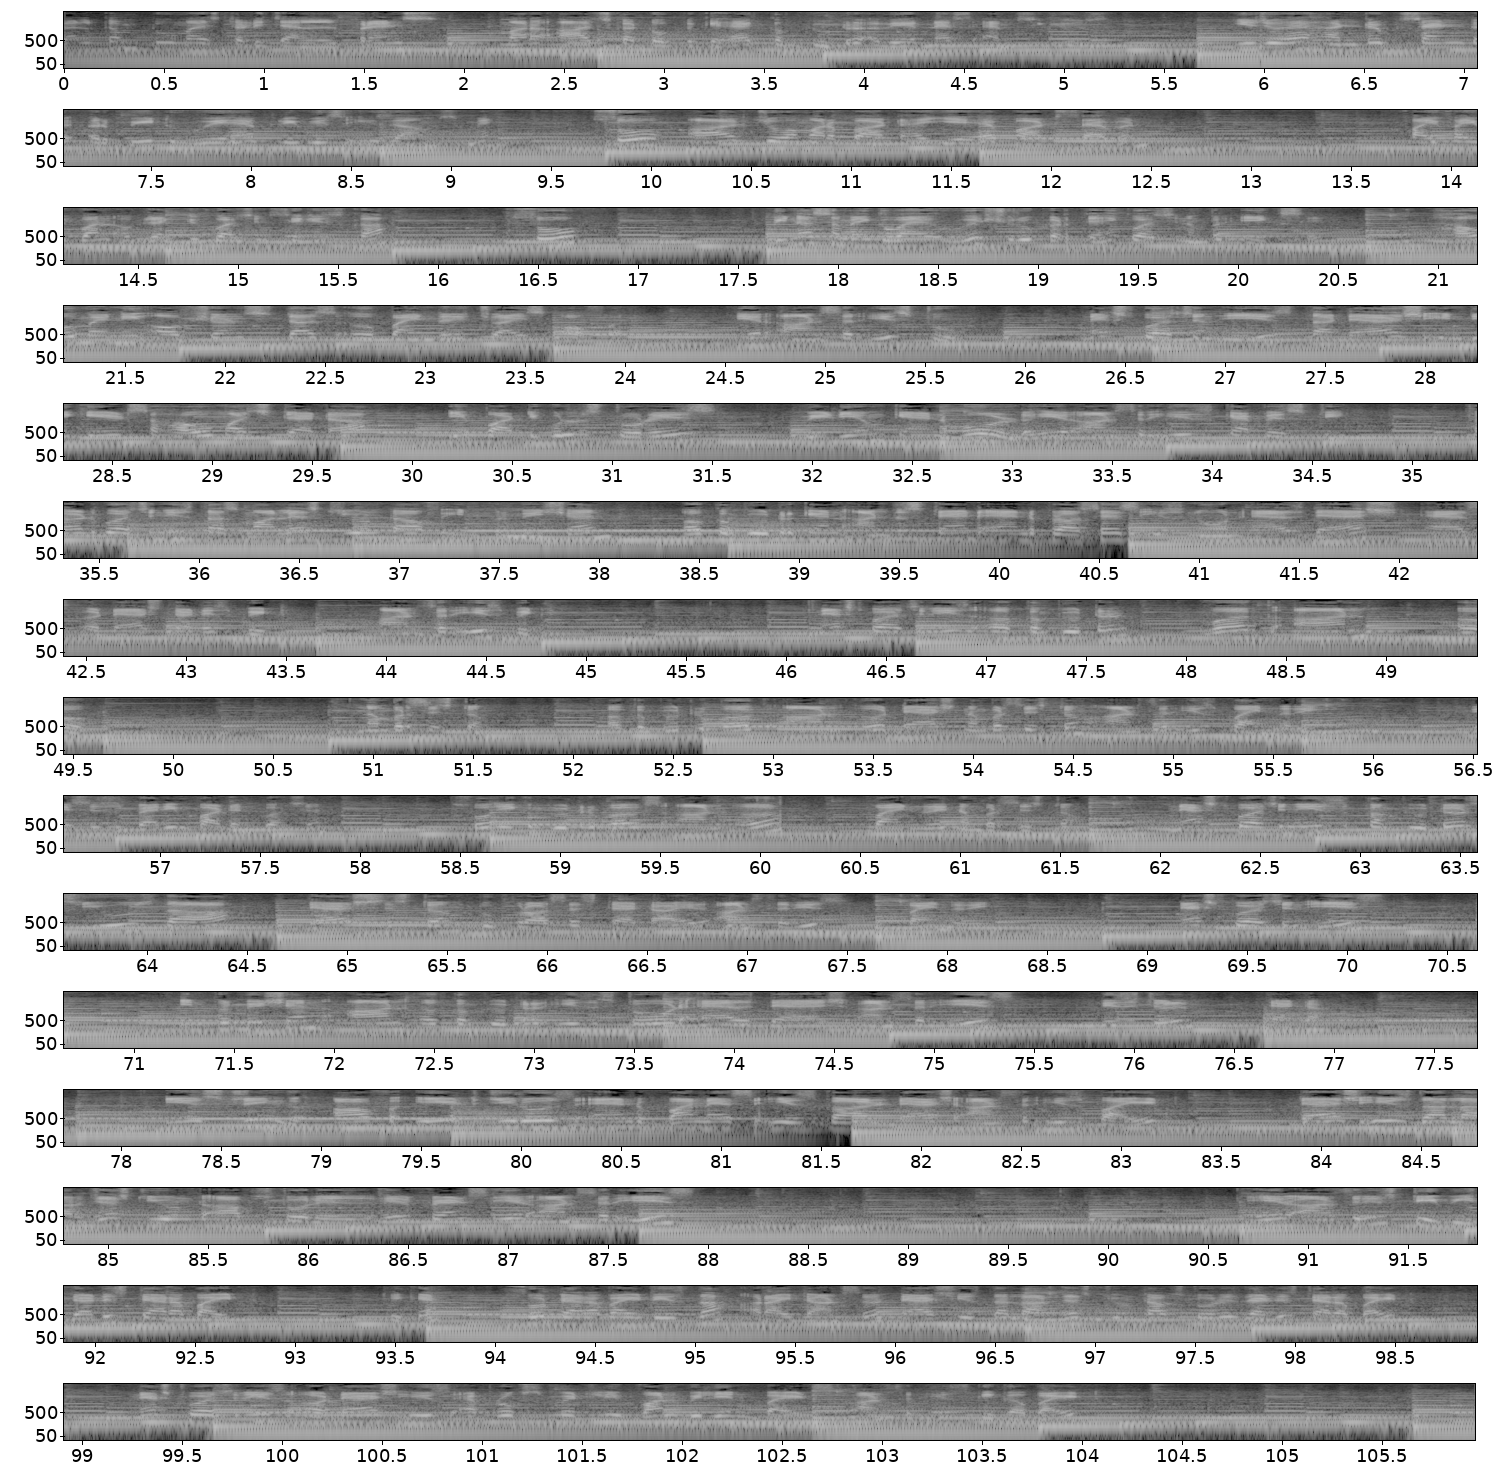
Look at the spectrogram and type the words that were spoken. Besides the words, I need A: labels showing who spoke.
A: Welcome to my study channel. Friends हमारा आज का टॉपिक है कंप्यूटर अवेयरनेस एमसीक्यूज ये जो है 100 परसेंट रिपीट हुए हैं प्रीवियस एग्ज़ाम्स में। सो so, आज जो हमारा पार्ट है ये है part seven five five one objective question series का। सो so, बिना समय गवाए हुए शुरू करते हैं क्वेश्चन नंबर एक से। How many option does a binary choice offer Here answer is 2. Next question is the dash indicates how much data a particular storage medium can hold. Here answer is capacity. Third question is the smallest unit of information a computer can understand and process is known as dash as a dash that is bit. Answer is bit. Next question is a computer work on a number system a computer work on a dash number system. Answer is binary. This is very important question. So a computer works on a binary number system. Next question is computers use the dash system to process data. Answer is binary. Next question is information on a computer is stored as dash. Answer is digital data. A string of 8 zeros and 1 s is called dash. Answer is byte dash is the largest unit of storage here friends here answer is here answer is TB that is terabyte ठीक है so terabyte is the right answer dash is the largest unit of storage that is terabyte next question is a dash is approximately 1 billion bytes answer is gigabyte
